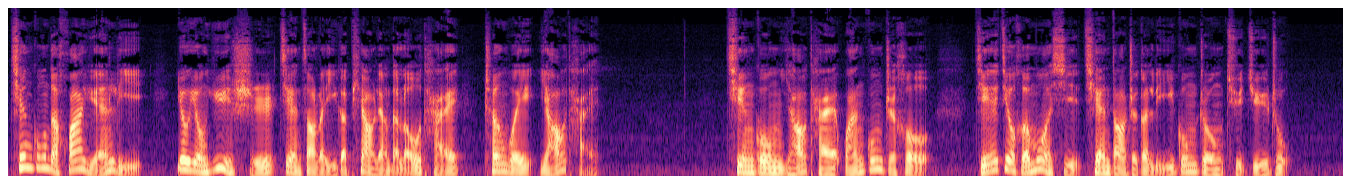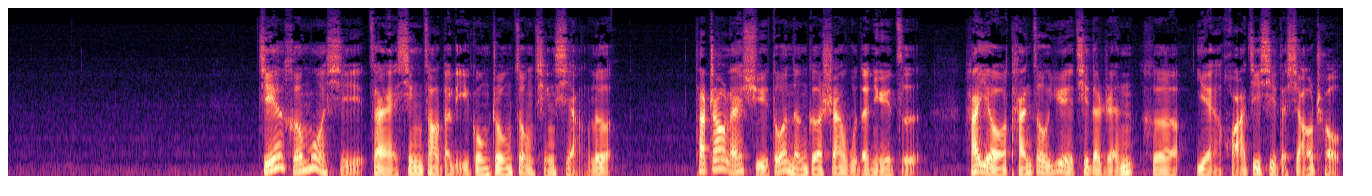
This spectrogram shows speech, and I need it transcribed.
清宫的花园里又用玉石建造了一个漂亮的楼台，称为瑶台。清宫瑶台完工之后，杰就和莫喜迁到这个离宫中去居住。杰和莫喜在新造的离宫中纵情享乐，他招来许多能歌善舞的女子。还有弹奏乐器的人和演滑稽戏的小丑。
